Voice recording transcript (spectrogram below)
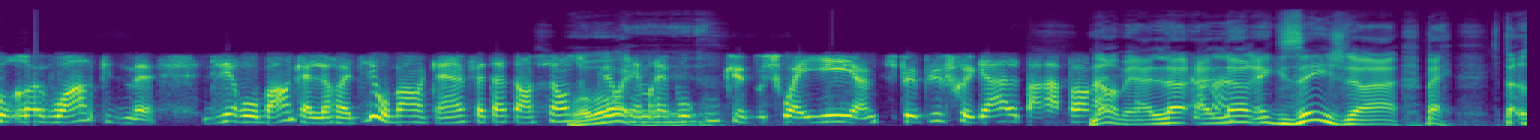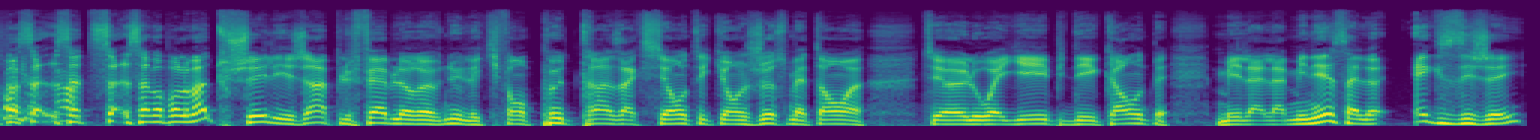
pour revoir puis de me dire aux banques, elle leur a dit aux banques, hein, faites attention, s'il vous plaît, on aimerait beaucoup que vous soyez un petit peu plus frugal par rapport non, à. Non, mais elle, leur, exige, là. Ben, ça, ça, va probablement toucher les gens à plus faible revenu, là, qui font peu de transactions, qui ont juste, mettons, un, un loyer puis des comptes. Mais, la, la ministre, elle a exigé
